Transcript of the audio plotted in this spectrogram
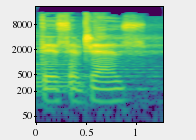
Sur TSF Jazz.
